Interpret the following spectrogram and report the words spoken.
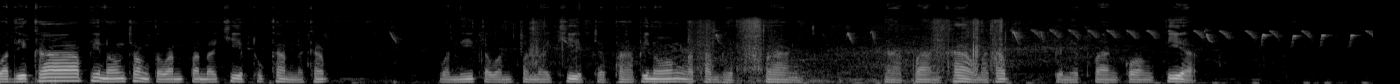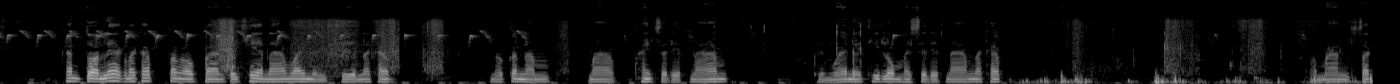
วัสดีครับพี่น้องช่องตะวันปันอาชีพทุกท่านนะครับ วันนี้ตะวันปันอาชีพจะพาพี่น้องมาทำเห็ดฟางจากฟางข้าวนะครับ เป็นเห็ดฟางกองเตี้ย ขั้นตอนแรกนะครับ ต้องเอาฟางไปแช่น้ำไว้หนึ่งคืนนะครับแล้วก็นำมาให้เสด็จน้ำผึ่งไว้ในที่ร่มให้เสด็จน้ำนะครับ ประมาณสัก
